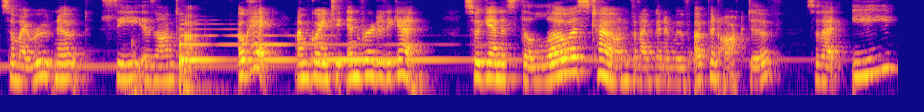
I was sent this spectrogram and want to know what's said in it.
So my root note C is on top. Okay, I'm going to invert it again. So again, it's the lowest tone that I'm going to move up an octave. So that E,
